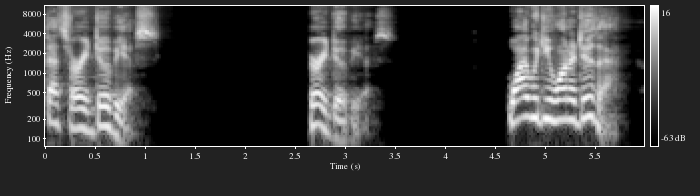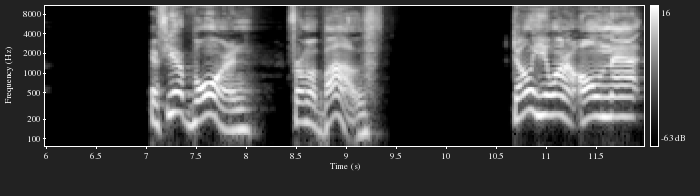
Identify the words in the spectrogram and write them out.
That's very dubious. Very dubious. Why would you want to do that? If you're born from above, don't you want to own that?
